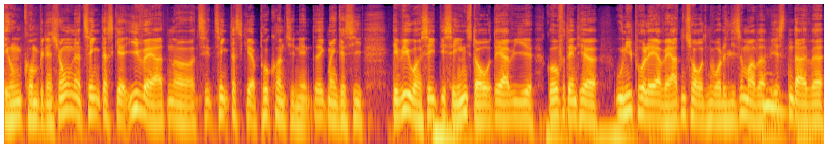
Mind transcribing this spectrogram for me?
Det er jo en kombination af ting, der sker i verden, og ting, der sker på kontinentet. Ikke? Man kan sige, det vi jo har set de seneste år, det er, at vi er gået fra den her unipolære verdensorden, hvor det ligesom har været mm. Vesten, der har været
